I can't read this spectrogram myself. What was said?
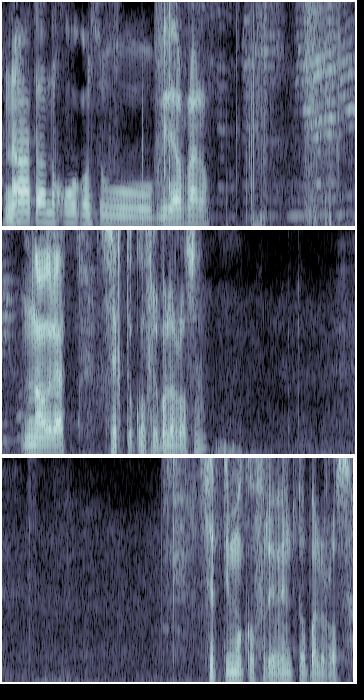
No, está dando jugo con su video raro. No, gracias. Sexto cofre palo rosa. Séptimo cofre evento palo rosa.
